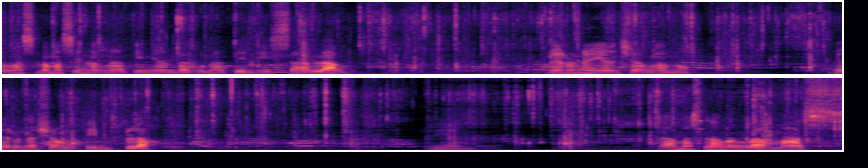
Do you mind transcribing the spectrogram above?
Lamas-lamasin lang natin yan bago natin isalang. Meron na yan siyang ano, meron na siyang timpla. Ayan. Lamas lang ng lamas.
